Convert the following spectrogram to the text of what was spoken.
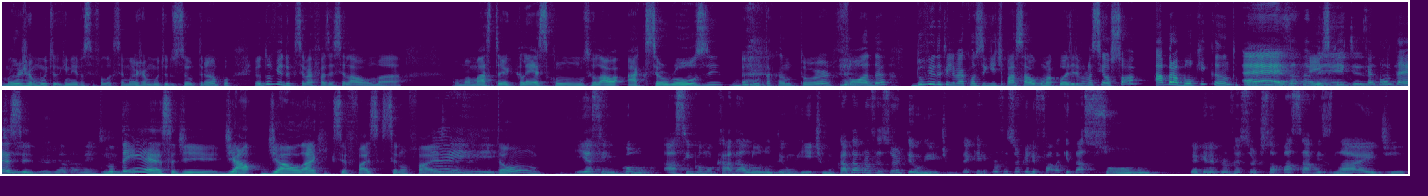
manja muito, que nem você falou, que você manja muito do seu trampo. Eu duvido que você vai fazer, sei lá, uma uma masterclass com, sei lá, Axel Rose, um puta cantor foda. Duvido que ele vai conseguir te passar alguma coisa. Ele vai falar assim, eu só abro a boca e canto. Pô. É, exatamente. É isso que, que acontece. Exatamente. Não isso. tem essa de, de, de aula, o que, que você faz, o que você não faz, é, né? E... Então... E assim como, assim como cada aluno tem um ritmo, cada professor tem um ritmo. Tem aquele professor que ele fala que dá sono, tem aquele professor que só passava slide,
